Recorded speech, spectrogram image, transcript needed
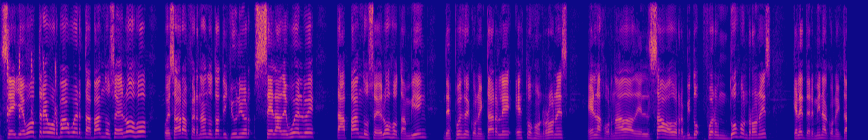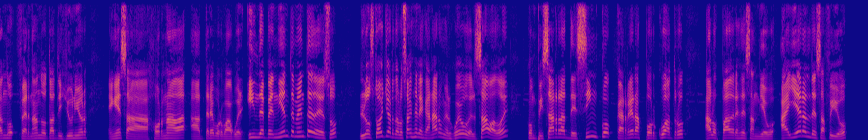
se llevó Trevor Bauer tapándose el ojo, pues ahora Fernando Tatis Jr. se la devuelve tapándose el ojo también después de conectarle estos honrones en la jornada del sábado. Repito, fueron dos honrones que le termina conectando Fernando Tatis Jr. en esa jornada a Trevor Bauer. Independientemente de eso, los Dodgers de Los Ángeles ganaron el juego del sábado, ¿eh? con pizarra de cinco carreras por cuatro a los padres de San Diego. Ayer el desafío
